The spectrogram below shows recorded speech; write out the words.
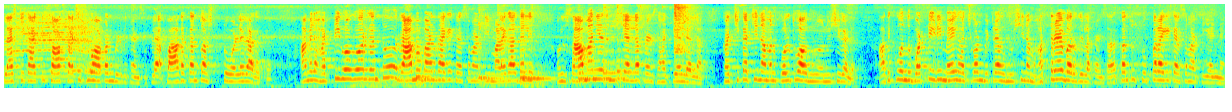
ಪ್ಲಾಸ್ಟಿಕ್ ಹಾಕಿ ಸಾಕ್ಸ್ ಹಾಕಿ ಶೂ ಹಾಕೊಂಡು ಬಿಡ್ಬೇಕು ಫ್ರೆಂಡ್ಸ್ ಪ್ಲಾ, ಪಾದಕ್ಕಂತೂ ಅಷ್ಟು ಒಳ್ಳೇದಾಗುತ್ತೆ. ಆಮೇಲೆ ಹಟ್ಟಿಗೆ ಹೋಗೋರ್ಗಂತೂ ರಾಮಬಾಣದಾಗೆ ಕೆಲಸ ಮಾಡ್ತೀವಿ. ಮಳೆಗಾಲದಲ್ಲಿ ಒಂದು ಸಾಮಾನ್ಯದ ನುಷಿ ಅಲ್ಲ ಫ್ರೆಂಡ್ಸ್ ಹಟ್ಟಿಯಲ್ಲೆಲ್ಲ ಕಚ್ಚಿ ಕಚ್ಚಿ ನಮ್ಮನ್ನು ಕೊಲ್ತು ಆ ನುಸಿಗಳು ಅದಕ್ಕೆ ಒಂದು ಬಟ್ಟೆ ಇಡೀ ಮೇಗೆ ಹಚ್ಕೊಂಡು ಬಿಟ್ಟರೆ ಆ ನುಸಿ ನಮ್ಮ ಹತ್ತಿರವೇ ಬರೋದಿಲ್ಲ ಫ್ರೆಂಡ್ಸ್ ಅದಕ್ಕಂತೂ ಸೂಪರಾಗಿ ಕೆಲಸ ಮಾಡ್ತೀವಿ ಎಣ್ಣೆ.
